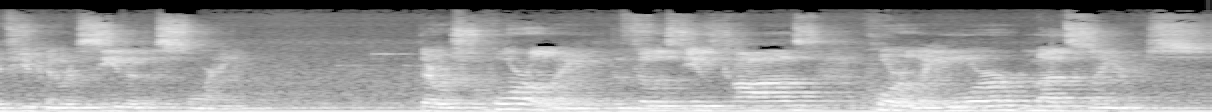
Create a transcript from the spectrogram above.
if you can receive it this morning. There was quarreling. The Philistines caused quarreling, more mudslingers.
